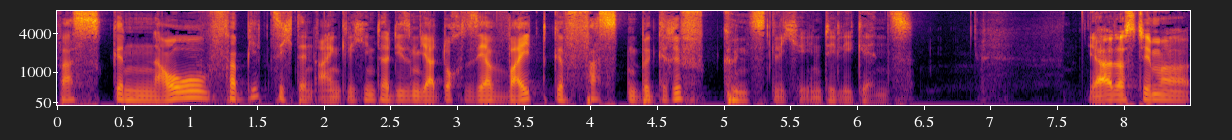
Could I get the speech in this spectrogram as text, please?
Was genau verbirgt sich denn eigentlich hinter diesem ja doch sehr weit gefassten Begriff künstliche Intelligenz? Ja, das Thema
